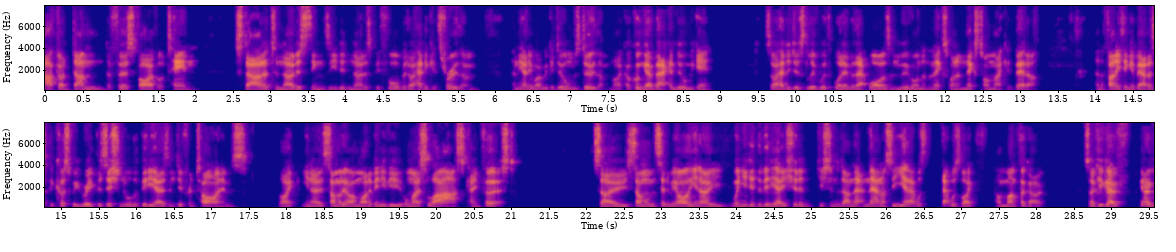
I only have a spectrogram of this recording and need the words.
after I'd done the first five or 10, started to notice things that you didn't notice before, but I had to get through them. And the only way we could do them was do them. Like I couldn't go back and do them again. So I had to just live with whatever that was and move on to the next one and next time make it better. And the funny thing about it is because we repositioned all the videos in different times, like, you know, somebody I might have interviewed almost last came first. So someone said to me, Oh, you know, when you did the video, you should have you shouldn't have done that and that. And I said, Yeah, that was that was like a month ago. So if you go go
